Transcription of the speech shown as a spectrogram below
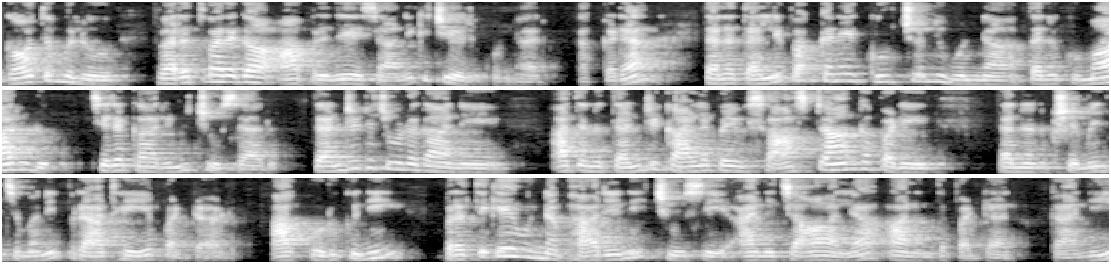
గౌతములు త్వర త్వరగా ఆ ప్రదేశానికి చేరుకున్నారు. అక్కడ తన తల్లి పక్కనే కూర్చొని ఉన్న తన కుమారుడు చిరకారిని చూశారు. తండ్రిని చూడగానే అతను తండ్రి కాళ్ళపై సాష్టాంగపడి తనను క్షమించమని ప్రాధేయపడ్డాడు. ఆ కొడుకుని బ్రతికే ఉన్న భార్యని చూసి ఆయన చాలా ఆనందపడ్డారు. కానీ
